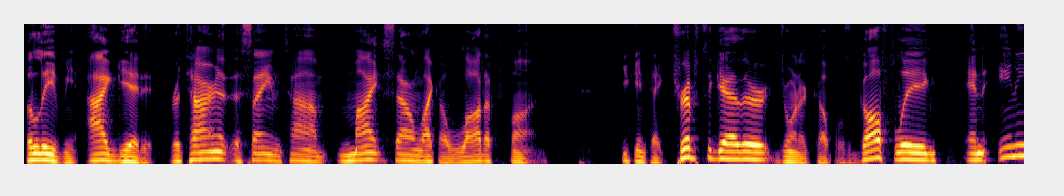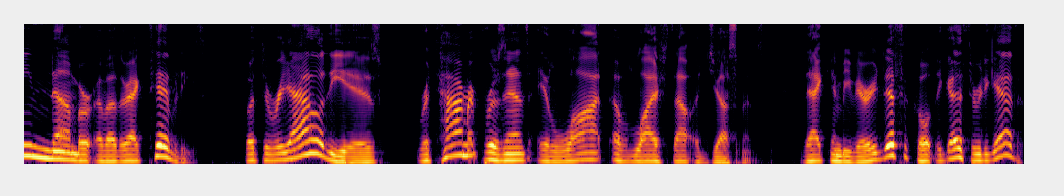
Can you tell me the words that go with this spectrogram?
Believe me, I get it. Retiring at the same time might sound like a lot of fun. You can take trips together, join a couple's golf league, and any number of other activities. But the reality is, retirement presents a lot of lifestyle adjustments that can be very difficult to go through together.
